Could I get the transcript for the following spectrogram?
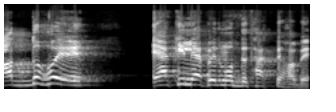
বাধ্য হয়ে একই ল্যাপের মধ্যে থাকতে হবে।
